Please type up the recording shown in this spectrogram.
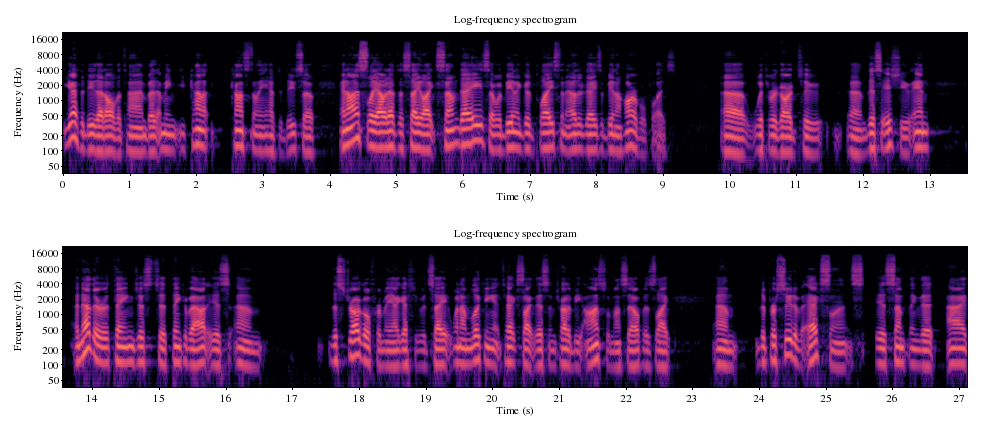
you have to do that all the time but I mean you kind of constantly have to do so and honestly I would have to say like some days I would be in a good place and other days would be in a horrible place uh, with regard to um, this issue and another thing just to think about is um, the struggle for me, I guess you would say, when I'm looking at texts like this and try to be honest with myself, is like um, the pursuit of excellence is something that I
